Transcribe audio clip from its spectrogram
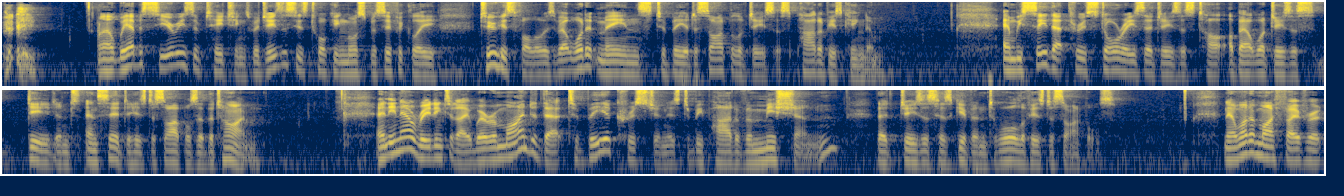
Uh, we have a series of teachings where Jesus is talking more specifically to his followers about what it means to be a disciple of Jesus, part of his kingdom. And we see that through stories that Jesus taught about what Jesus did and, and said to his disciples at the time. And in our reading today, we're reminded that to be a Christian is to be part of a mission that Jesus has given to all of his disciples. Now, one of my favourite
